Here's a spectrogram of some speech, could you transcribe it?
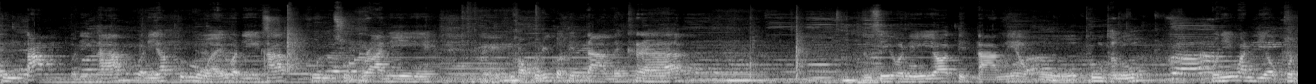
คุณตั้มสวัสดีครับสวัสดีครับ คุณหมวยสวัสดีครับ คุณสุปราณี ขอบคุณที่กดติดตามนะครับ ดูซิวันนี้ยอดติดตามเนี่ยโอ้โหพุ่งทะลุวันนี้วันเดียวคน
